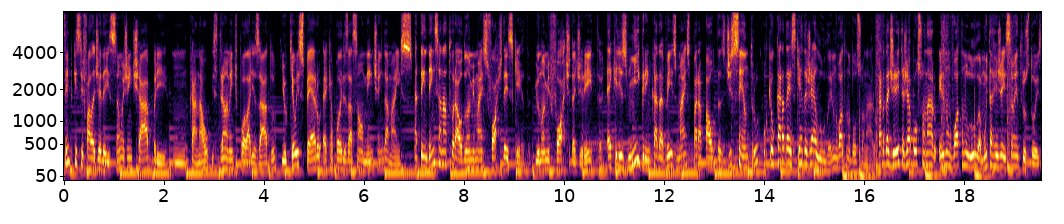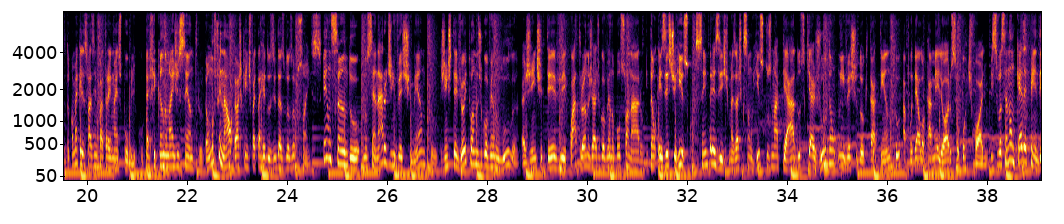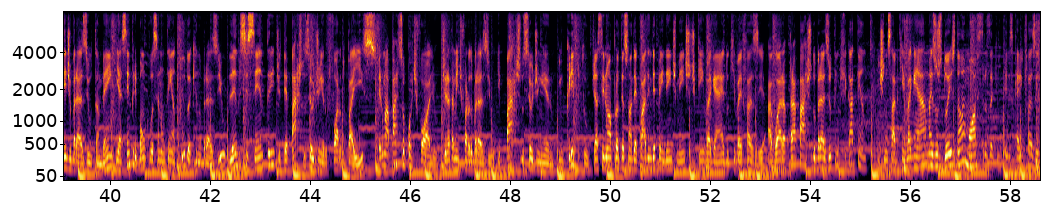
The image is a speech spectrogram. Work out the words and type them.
Sempre que se fala de eleição, a gente abre um canal extremamente polarizado e o que eu espero é que a polarização aumente ainda mais. A tendência natural do nome mais forte da esquerda e o nome forte da direita é que eles migrem cada vez mais para pautas de centro, porque o cara da esquerda já é Lula, ele não vota no Bolsonaro. O cara da direita já é Bolsonaro, ele não vota no Lula. Muita rejeição entre os dois. Então como é que eles fazem para atrair mais público? É ficando mais de centro. Então no final, eu acho que a gente vai estar reduzido às duas opções. Pensando no cenário de investimento, a gente teve oito anos de governo Lula, a gente teve quatro anos já de governo Bolsonaro. Então existe risco? Sempre existe, mas acho que são riscos mapeados que ajudam o investidor que está atento a poder alocar melhor o seu portfólio. E se você não quer depender de Brasil também, e é sempre bom que você não tenha tudo aqui no Brasil, lembre-se sempre de ter parte do seu dinheiro fora do país, ter uma parte do seu portfólio diretamente fora do Brasil e parte do seu dinheiro em cripto, já seria uma proteção adequada independentemente de quem vai ganhar e do que vai fazer. Agora, para a parte do Brasil tem que ficar atento. A gente não sabe quem vai ganhar, mas os dois dão amostras daquilo que eles querem fazer.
